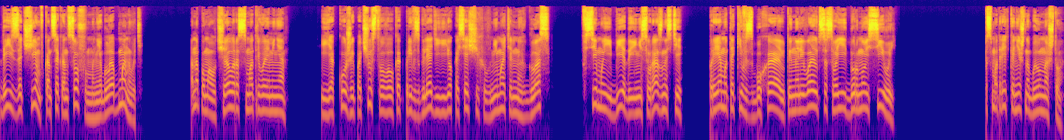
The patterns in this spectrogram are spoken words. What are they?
Да и зачем, в конце концов, мне было обманывать? Она помолчала, рассматривая меня, и я кожей почувствовал, как при взгляде ее косящих внимательных глаз все мои беды и несуразности прямо-таки взбухают и наливаются своей дурной силой. Посмотреть, конечно, было на что.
